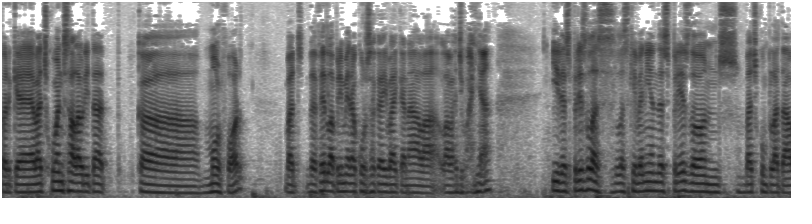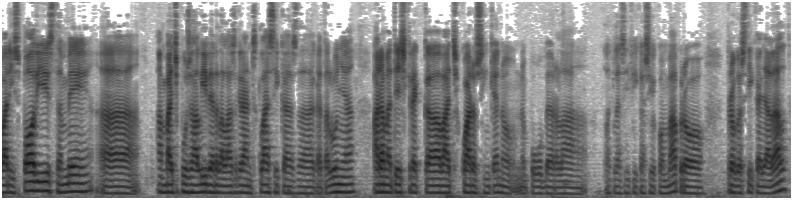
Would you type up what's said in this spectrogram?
perquè vaig començar, la veritat, que molt fort. Vaig, de fet, la primera cursa que hi vaig anar la, la vaig guanyar. I després, les, les que venien després, doncs, vaig completar varis podis, també. Eh, em vaig posar líder de les grans clàssiques de Catalunya. Ara mateix crec que vaig quart o cinquè, no, no he pogut veure la, la classificació com va, però, però que estic allà dalt.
